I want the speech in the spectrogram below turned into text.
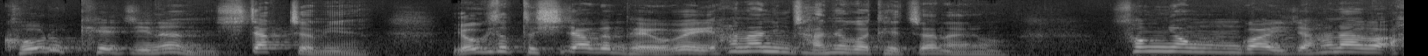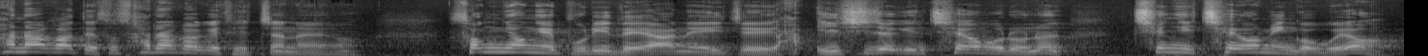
거룩해지는 시작점이에요. 여기서부터 시작은 돼요. 왜? 하나님 자녀가 됐잖아요. 성령과 이제 하나가, 하나가 돼서 살아가게 됐잖아요. 성령의 불이 내 안에 이제 일시적인 체험으로는 칭의 체험인 거고요.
